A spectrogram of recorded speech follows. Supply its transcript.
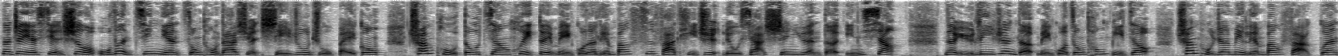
那这也显示了，无论今年总统大选谁入主白宫，川普都将会对美国的联邦司法体制留下深远的影响。那与历任的美国总统比较，川普任命联邦法官。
